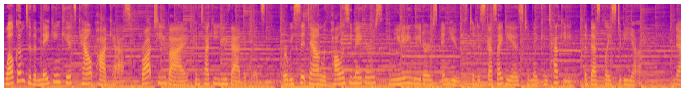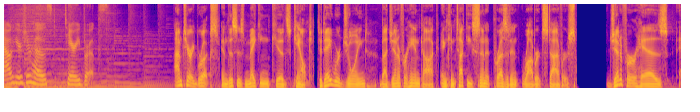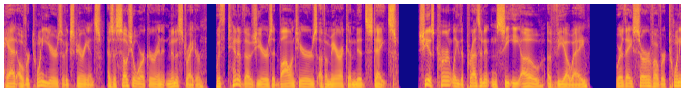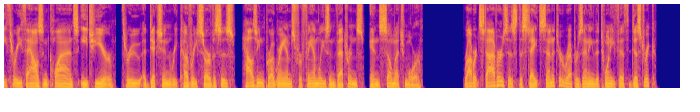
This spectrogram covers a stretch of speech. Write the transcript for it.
Welcome to the Making Kids Count podcast, brought to you by Kentucky Youth Advocates, where we sit down with policymakers, community leaders, and youth to discuss ideas to make Kentucky the best place to be young. Now, here's your host, Terry Brooks. I'm Terry Brooks, and this is Making Kids Count. Today we're joined by Jennifer Hancock and Kentucky Senate President Robert Stivers. Jennifer has had over 20 years of experience as a social worker and administrator, with 10 of those years at Volunteers of America Mid States. She is currently the president and CEO of VOA, where they serve over 23,000 clients each year through addiction recovery services, housing programs for families and veterans, and so much more. Robert Stivers is the state senator representing the 25th District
